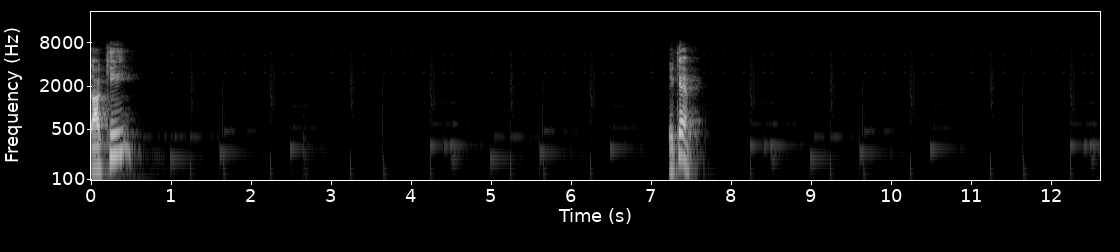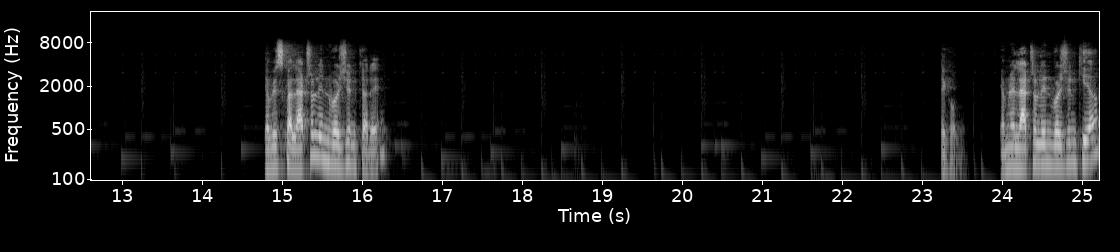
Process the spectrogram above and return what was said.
ताकि ठीक है? जब इसका लैटरल इन्वर्जन करें, देखो हमने लैटरल इन्वर्जन किया,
